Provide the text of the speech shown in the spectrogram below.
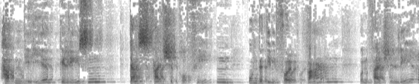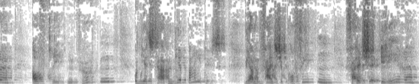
haben wir hier gelesen, dass falsche Propheten unter dem Volk waren und falsche Lehrer auftreten würden. Und jetzt haben wir beides. Wir haben falsche Propheten, falsche Lehrer,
